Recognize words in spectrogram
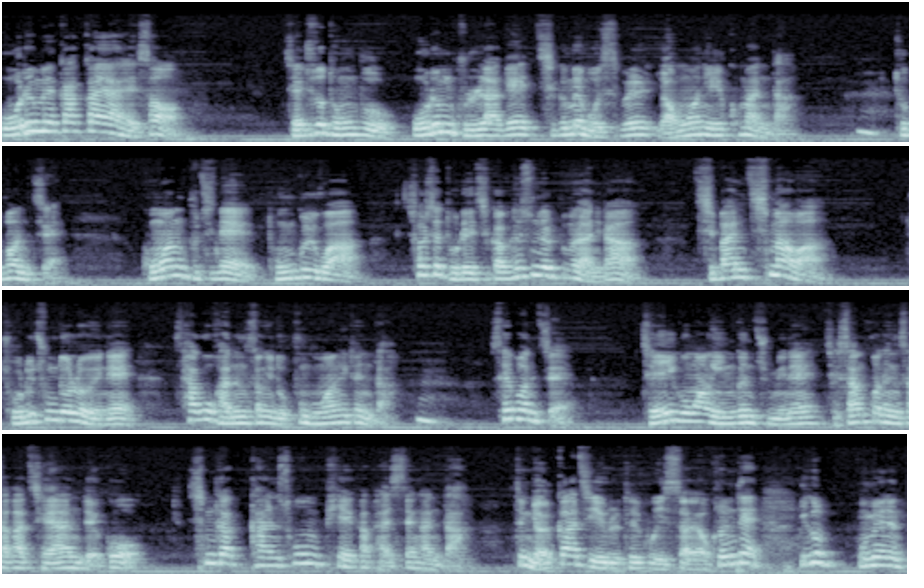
오름을 깎아야 해서 제주도 동부 오름 군락의 지금의 모습을 영원히 잃고 만다. 두 번째, 공항 부진에 동굴과 철새 도래지가 훼손될 뿐만 아니라 집안 침하와 조류 충돌로 인해 사고 가능성이 높은 공항이 된다. 음. 세 번째, 제2공항 인근 주민의 재산권 행사가 제한되고 심각한 소음 피해가 발생한다. 등 10가지 이유를 들고 있어요. 그런데 이걸 보면은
